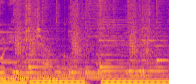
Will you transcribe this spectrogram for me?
Audio Jungle.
